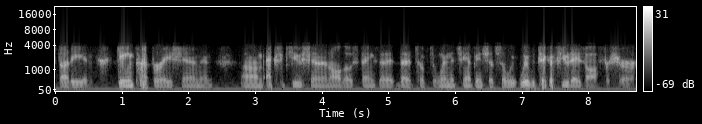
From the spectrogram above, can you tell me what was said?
study and game preparation and um, execution and all those things that it, that it took to win the championship. So we we would take a few days off for sure.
